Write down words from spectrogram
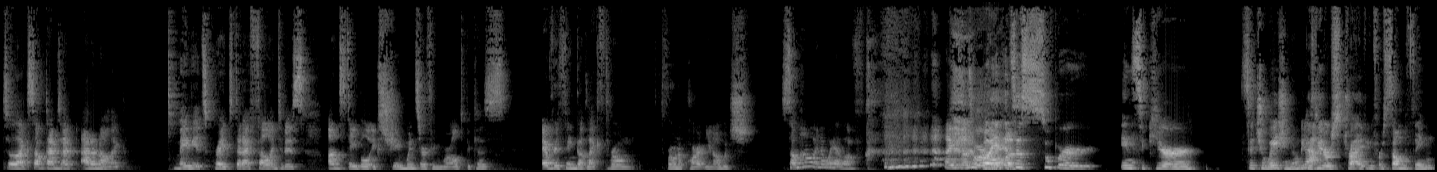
So like sometimes I I don't know like maybe it's great that I fell into this unstable extreme windsurfing world because everything got like thrown thrown apart, you know, which somehow in a way I love. like that's horrible. Yeah, it's but- a super insecure situation, no? because Yeah. you're striving for something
